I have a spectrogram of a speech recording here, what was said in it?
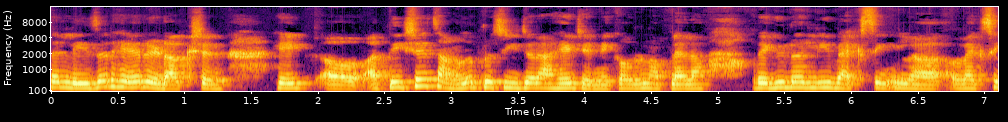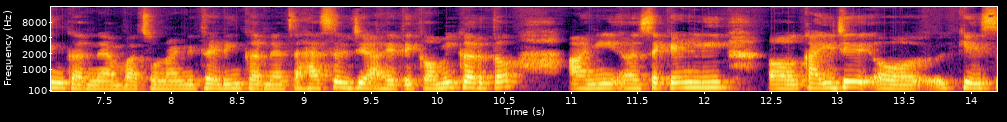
तर लेझर हेअर रिडक्शन हे एक अतिशय चांगलं प्रोसिजर आहे जेणेकरून आपल्याला रेग्युलरली वॅक्सिंगला वॅक्सिंग करण्यापासून आणि थ्रेडिंग करण्याचं हॅसल जे आहे ते कमी करतं. आणि सेकंडली काही जे केस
